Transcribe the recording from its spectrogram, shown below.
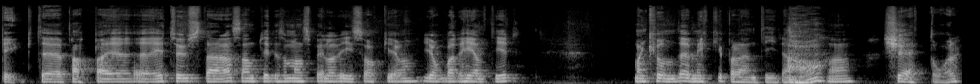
byggde pappa ett hus där samtidigt som han spelade ishockey och jobbade heltid. Man kunde mycket på den tiden. Ja. 21 år.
